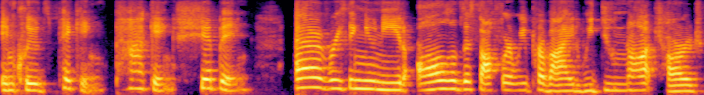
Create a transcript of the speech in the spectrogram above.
includes picking, packing, shipping, everything you need, all of the software we provide. We do not charge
